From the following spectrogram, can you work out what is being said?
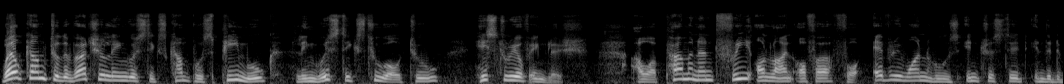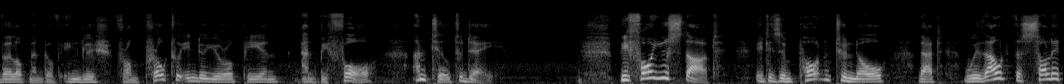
Welcome to the Virtual Linguistics Campus PMOOC Linguistics 202 History of English, our permanent free online offer for everyone who's interested in the development of English from Proto-Indo-European and before until today. Before you start, it is important to know that without a solid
